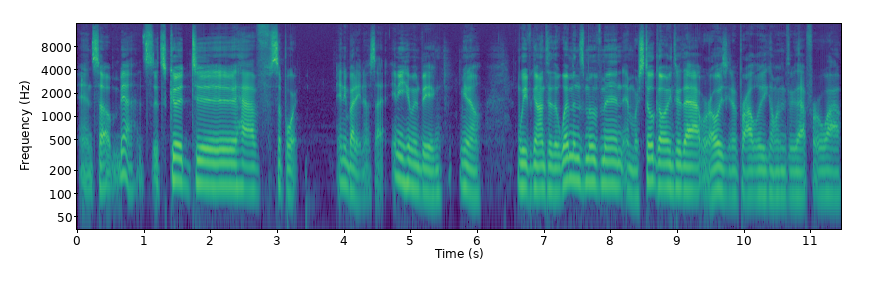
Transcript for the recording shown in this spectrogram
and so, yeah, it's it's good to have support. Anybody knows that. Any human being, you know, we've gone through the women's movement, and we're still going through that. We're always going to probably be going through that for a while.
